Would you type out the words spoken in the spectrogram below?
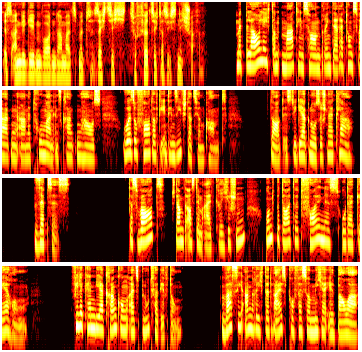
ist angegeben worden damals mit 60 zu 40, dass ich es nicht schaffe. Mit Blaulicht und Martinshorn bringt der Rettungswagen Arne Trumann ins Krankenhaus, wo er sofort auf die Intensivstation kommt. Dort ist die Diagnose schnell klar. Sepsis. Das Wort stammt aus dem Altgriechischen und bedeutet Fäulnis oder Gärung. Viele kennen die Erkrankung als Blutvergiftung. Was sie anrichtet, weiß Professor Michael Bauer,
